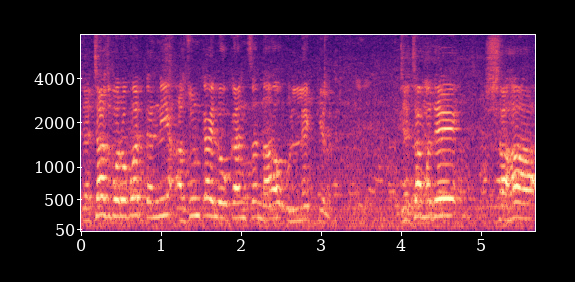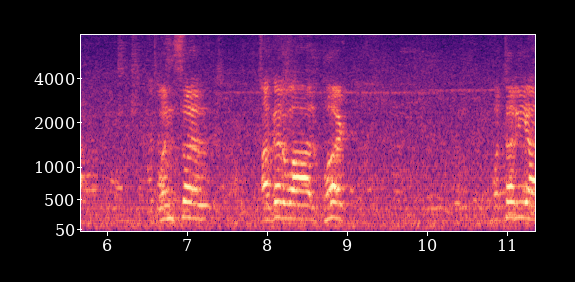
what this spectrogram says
त्याच्याचबरोबर त्यांनी अजून काही लोकांचं नाव उल्लेख केलं. ज्याच्यामध्ये शहा बन्सल अगरवाल भट पथरिया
